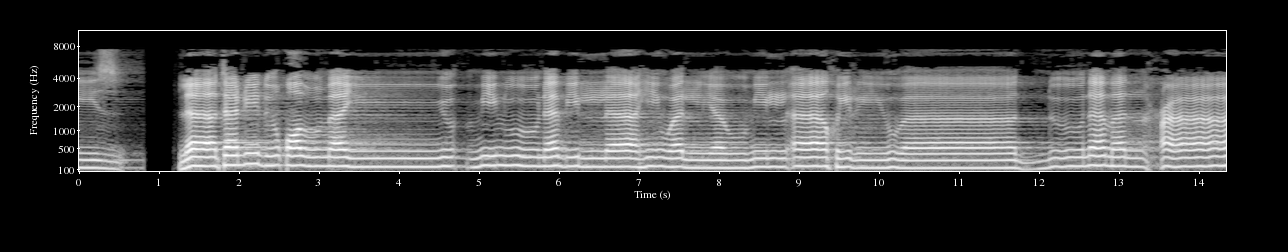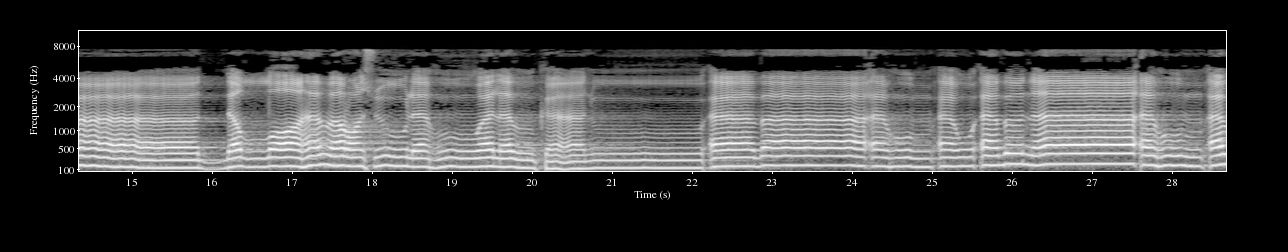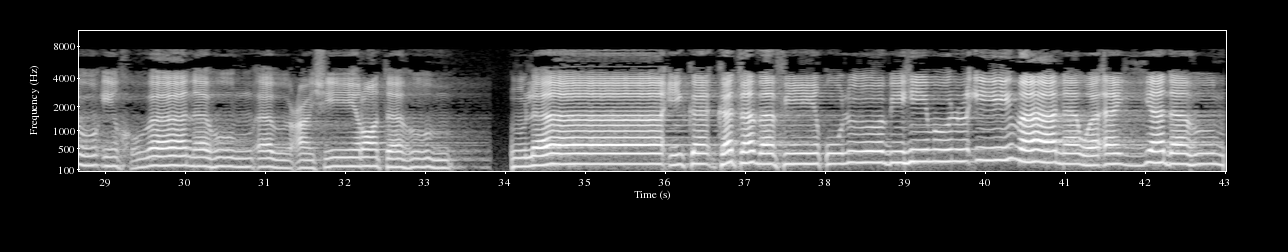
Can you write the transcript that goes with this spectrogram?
لَا تَجِدُ قَوْمًا يُؤْمِنُونَ بِاللَّهِ وَالْيَوْمِ الْآخِرِ يُوَادُّونَ مَنْ حَادَّ. وَعَدَّ اللَّهَ وَرَسُولَهُ وَلَوْ كَانُوا آبَاءَهُمْ أَوْ أَبْنَاءَهُمْ أَوْ إِخْوَانَهُمْ أَوْ عَشِيرَتَهُمْ أُولَئِكَ كَتَبَ فِي قُلُوبِهِمُ الْإِيمَانَ وَأَيَّدَهُم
